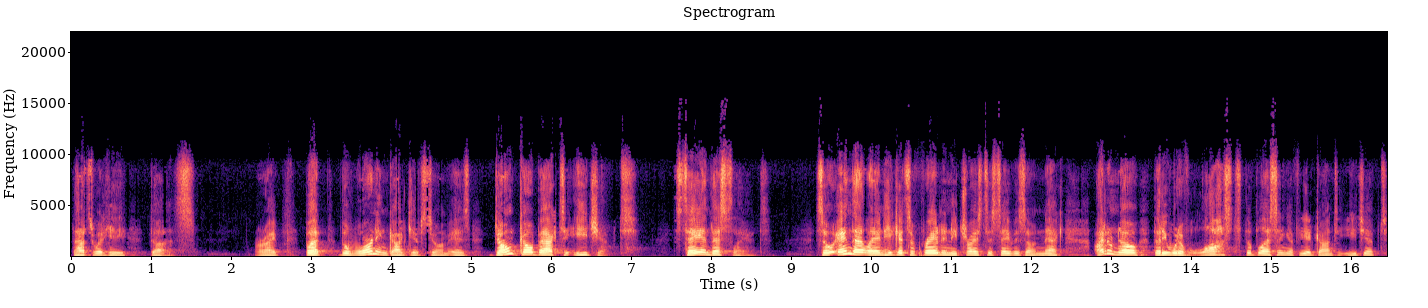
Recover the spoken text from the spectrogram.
That's what he does. All right? But the warning God gives to him is don't go back to Egypt, stay in this land. So, in that land, he gets afraid and he tries to save his own neck. I don't know that he would have lost the blessing if he had gone to Egypt,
